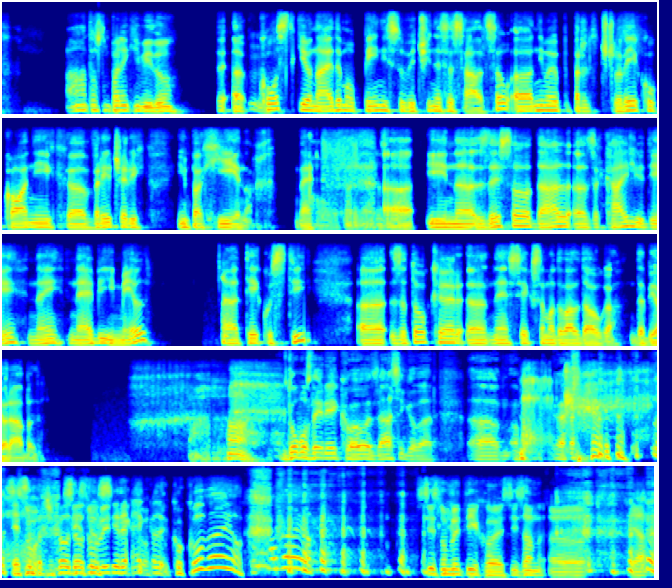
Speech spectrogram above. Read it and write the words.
A, to sem pa nekaj videl. Uh, kost, ki jo najdemo v penisu večine sesalcev, nimajo pa pri človeku, konjih, vrečerjih in pa hijenah. Ne? Uh, in uh, zdaj so dal, uh, zakaj ljudje ne, ne bi imeli uh, te kosti, uh, zato ker uh, ne seksamo dovolj dolgo, da bi jo rabili. Aha. Kdo bo zdaj rekel, zasi govar? Um, um, ja. Jaz sem pričakoval, da bodo bili vsi rekli, kako vejo, kako vejo. Vsi smo bili tiho, vsi sem. Uh, ja.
